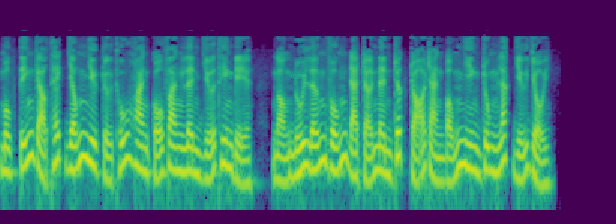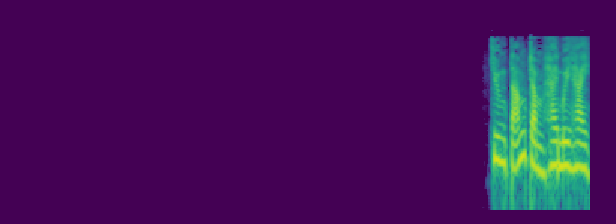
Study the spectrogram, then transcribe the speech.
Một tiếng gào thét giống như cự thú hoang cổ vang lên giữa thiên địa, ngọn núi lớn vốn đã trở nên rất rõ ràng bỗng nhiên rung lắc dữ dội. Chương 822,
